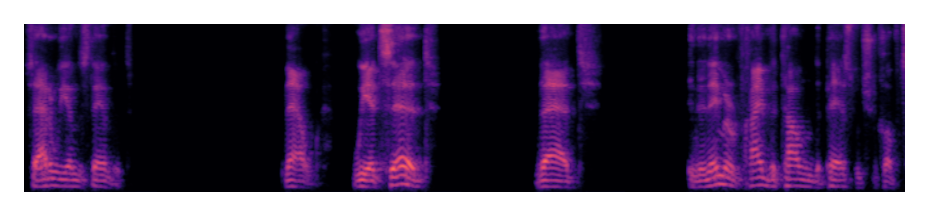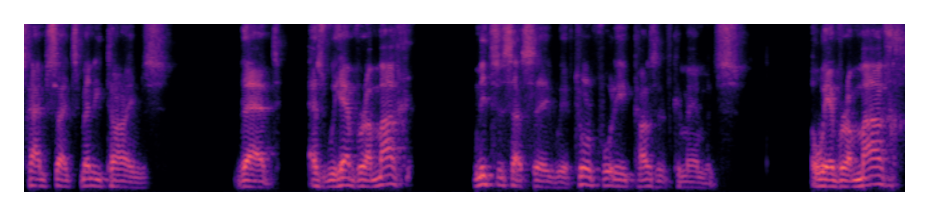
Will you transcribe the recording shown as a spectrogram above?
So how do we understand it? Now, we had said that in the name of Chaim Vital in the past, which Chaim cites many times, that as we have Ramach mitzvahs I say, we have 248 positive commandments. We have Ramach,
